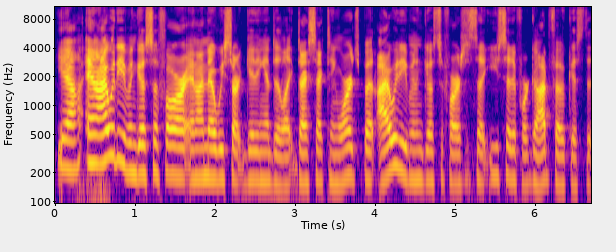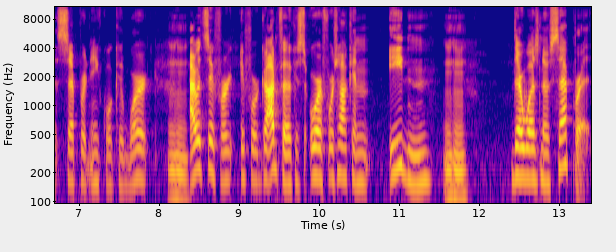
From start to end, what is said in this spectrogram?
Yeah, and I would even go so far, and I know we start getting into like dissecting words, but I would even go so far as to say, you said if we're God focused, that separate and equal could work. Mm-hmm. I would say if we're, if we're God focused, or if we're talking Eden, Mm-hmm. there was no separate.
